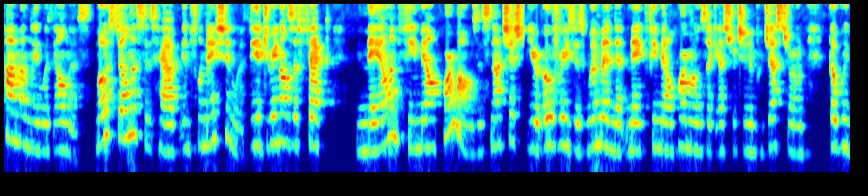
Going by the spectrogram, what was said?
commonly with illness. Most illnesses have inflammation with. The adrenals affect male and female hormones. It's not just your ovaries as women that make female hormones like estrogen and progesterone, but we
